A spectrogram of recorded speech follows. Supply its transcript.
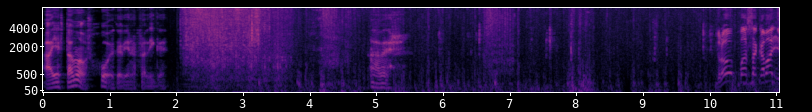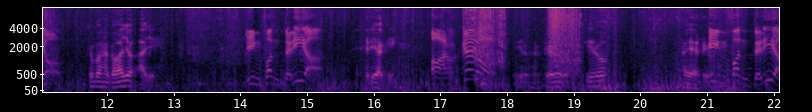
Ahí estamos. Joder, que viene Fradique. A ver. Tropas a caballo. Tropas a caballo, allí. Infantería. Sería aquí. Arqueros. Y los arqueros los quiero ahí arriba. Infantería.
